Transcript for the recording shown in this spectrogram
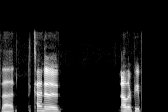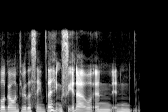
That kind of other people going through the same things, you know, and and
